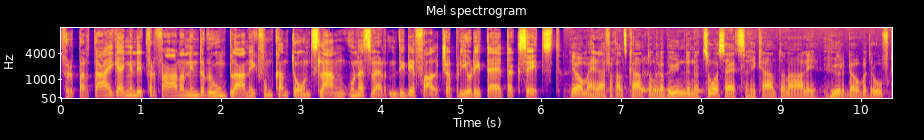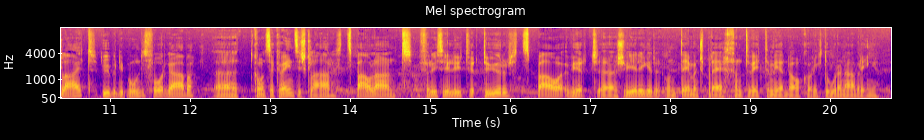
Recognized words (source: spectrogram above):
Für die Partei gingen die Verfahren in der Raumplanung vom Kanton zu lang und es werden die, die falschen Prioritäten gesetzt. Ja, wir haben einfach als Kanton Graubünden eine zusätzliche kantonale Hürde oben draufgelegt, über die Bundesvorgaben. Äh, die Konsequenz ist klar, das Bauland für unsere Leute wird teurer, das Bauen wird äh, schwieriger und dementsprechend wollen wir da Korrekturen anbringen.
